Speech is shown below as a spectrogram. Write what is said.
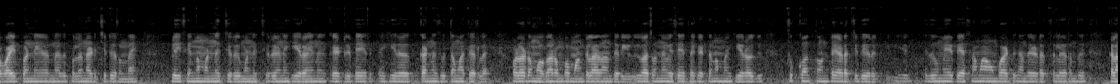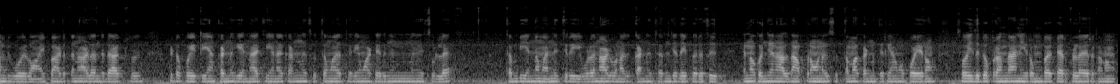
அவாய்ட் பண்ணிருந்தது போல நடிச்சிட்டு இருந்தேன். ப்ளீஸ் என்ன மன்னிச்சிரு மன்னிச்சிருன்னு ஹீரோயின் கேட்டுகிட்டே இருக்க. ஹீரோ கண்ணு சுத்தமாக தெரியல. அவளோட முகம் ரொம்ப மங்களாக தான் தெரியும். இவ சொன்ன விஷயத்தை கேட்டு நம்ம ஹீரோக்கு துக்கம் தொண்டை அடைச்சிட்டு இருக்கு. இது எதுவுமே பேசாமல் அவன் பாட்டுக்கு அந்த இடத்துல இருந்து கிளம்பி போயிடுவான். இப்போ அடுத்த நாள் அந்த டாக்டர் கிட்ட போயிட்டு என் கண்ணுக்கு என்னாச்சு? எனக்கு கண்ணு சுத்தமாக தெரிய மாட்டேங்குதுன்னு சொல்ல தம்பி என்ன மன்னிச்சிரு. இவ்வளோ நாள் உனக்கு கண்ணு தெரிஞ்சதே பெருசு. இன்னும் கொஞ்ச நாள் தான். அப்புறம் உனக்கு சுத்தமாக கண்ணு தெரியாமல் போயிடும் ஸோ இதுக்கப்புறம் தான் நீ ரொம்ப கேர்ஃபுல்லாக இருக்கணும்.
